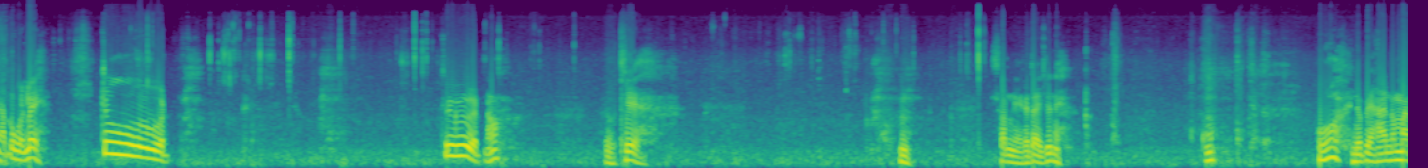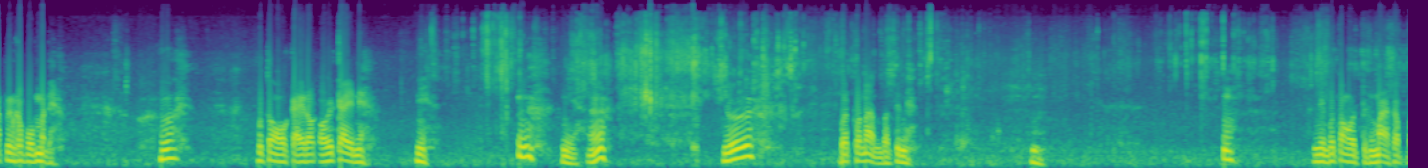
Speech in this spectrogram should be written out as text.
งัดลงไปเลย จูด จูดเนาะ โอเคอืมซ้ำเนี่ยก็ได้อยู่เนี่ยอื้อโอ้เดี๋ยวไปหาน้ำมัดกันครับผมมาเนี่ยเฮ้ย ไม่ต้องเอาไกลหรอกเอาไว้ใกล้เนี่ยนี่นี่ฮะเออเบัดตัวนั้นบัดที่เนี่ยอันนี่ไม่ต้องเอาถึงมากครับ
